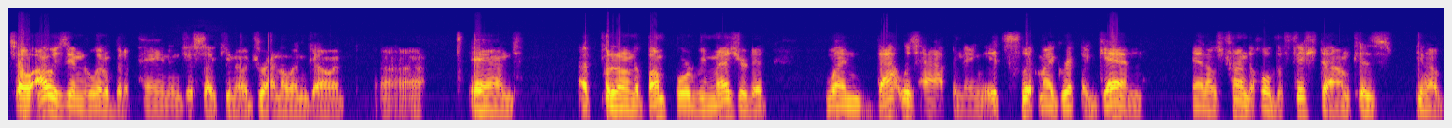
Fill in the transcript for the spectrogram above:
so i was in a little bit of pain and just like you know adrenaline going uh and I put it on the bump board. We measured it. When that was happening, it slipped my grip again, and I was trying to hold the fish down because you know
